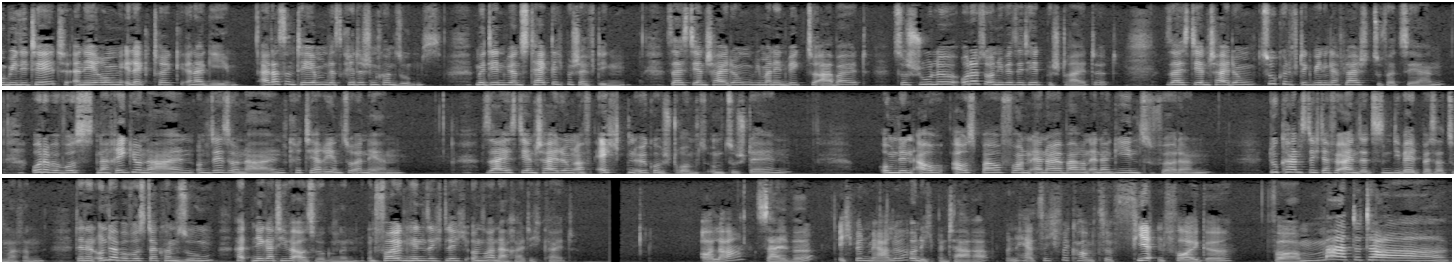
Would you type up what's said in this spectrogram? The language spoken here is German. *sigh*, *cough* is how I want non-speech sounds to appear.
Mobilität, Ernährung, Elektrik, Energie. All das sind Themen des kritischen Konsums, mit denen wir uns täglich beschäftigen. Sei es die Entscheidung, wie man den Weg zur Arbeit, zur Schule oder zur Universität bestreitet, sei es die Entscheidung, zukünftig weniger Fleisch zu verzehren oder bewusst nach regionalen und saisonalen Kriterien zu ernähren. Sei es die Entscheidung, auf echten Ökostrom umzustellen, um den Ausbau von erneuerbaren Energien zu fördern. Du kannst dich dafür einsetzen, die Welt besser zu machen. Denn ein unterbewusster Konsum hat negative Auswirkungen und Folgen hinsichtlich unserer Nachhaltigkeit. Hola, Salve. ich bin Merle Und ich bin Tara. und herzlich willkommen zur vierten Folge. Vom Mathe Talk.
